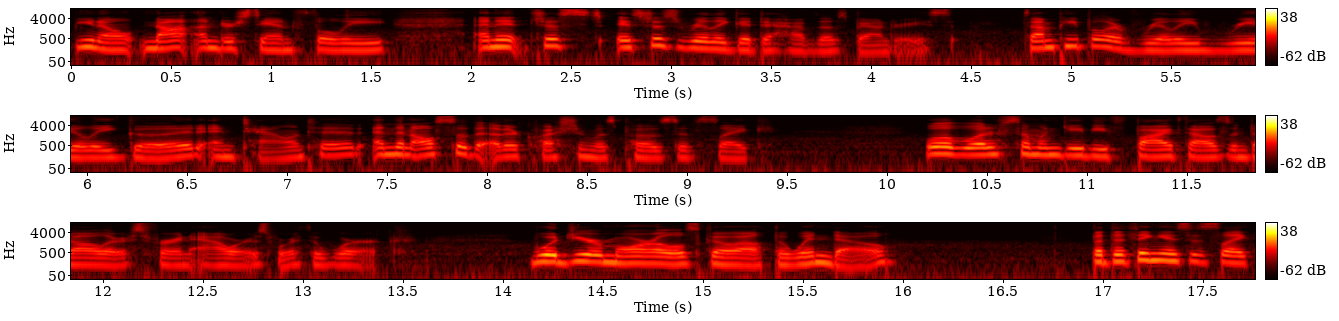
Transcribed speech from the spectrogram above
you know, not understand fully. And it just, it's just really good to have those boundaries. Some people are really, really good and talented. And then also the other question was posed of like, well, what if someone gave you $5,000 for an hour's worth of work? Would your morals go out the window? But the thing is, is like,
